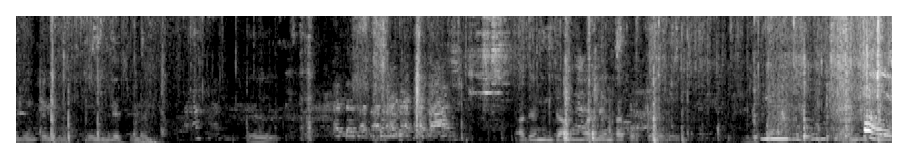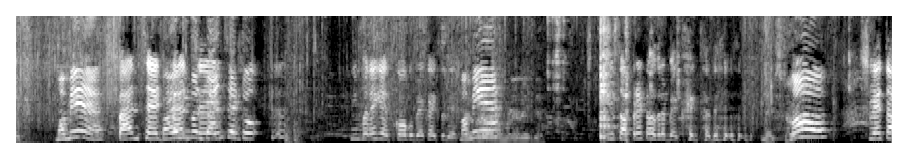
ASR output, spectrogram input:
ಇದನ್ನು ತೆಗೆದು ಇದು? ಇಲ್ಲೇ ಸೈಡಲ್ಲಿ ಅದೇ ನೀನು ಜಾಮೂನ್ ಮಾಡ್ಲಿ ಅಂತ ಕೊಡ್ತಿರೋದು mummy pant set pant set pan set ನಿಮ್ಮ ಮನೆಗೆ ಎತ್ಕೋಗು ಬೇಕಾಯ್ತದೆ. ಮಮ್ಮಿ. ನೀವು ಸಪ್ರೇಟ್ ಹೋದ್ರೆ ಬೇಕಾಯ್ತದೆ. ನೆಕ್ಸ್ಟ್ ಮಾ. ಶ್ವೇತಾ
